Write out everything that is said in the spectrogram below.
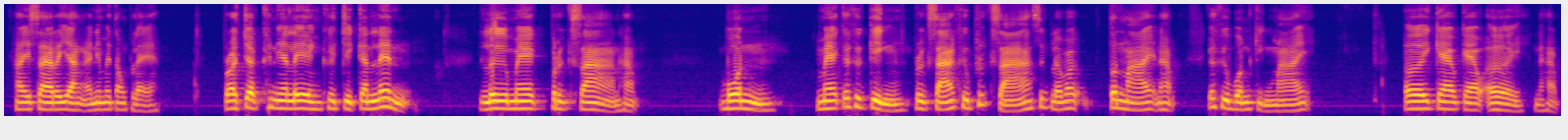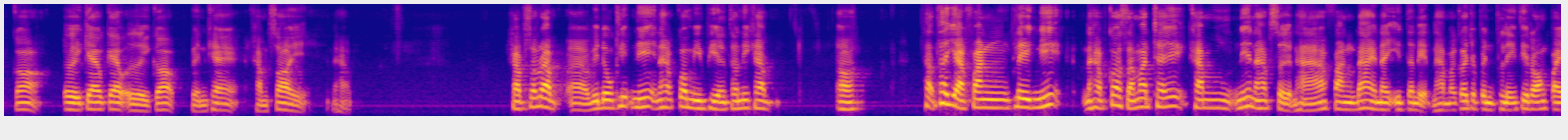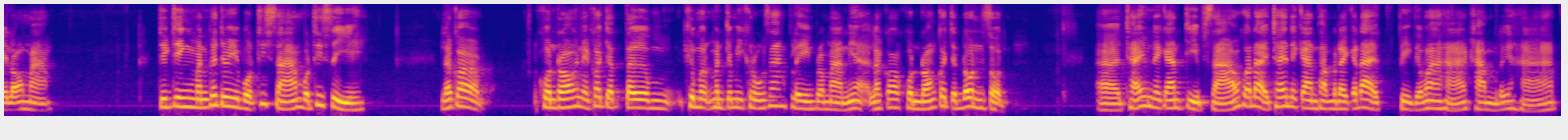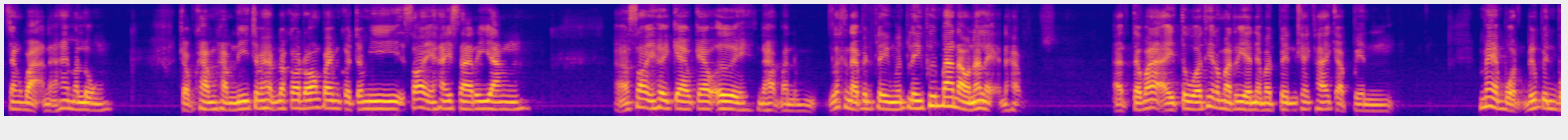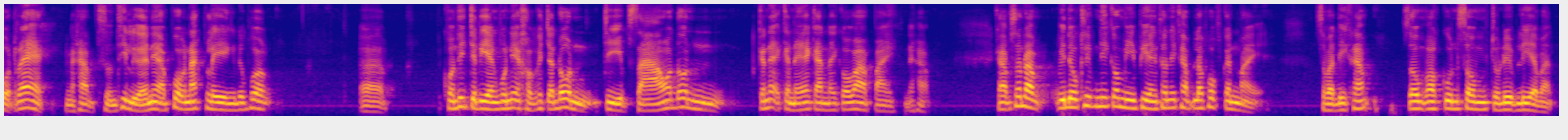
ไฮไซระยัง อันนี้ไม่ต้องแปลโปรเจกต์คเนียเลงคือจิกกันเล่น ลือเมกปรึกษานะครับ บนแมกก็คือกิ่ง ปรึกษาคือปรึกษา ซึ่งแปลว่าต้นไม้นะครับ ก็คือบนกิ่งไม้ เอยแก้วแก้วเอยนะครับ ก็เอยแก้วแก้วเอยก็เป็นแค่คำสร้อยนะครับ ครับสำหรับวิดีโอคลิปนี้นะครับก็มีเพียงเท่านี้ครับอ๋อถ้าถ้าอยากฟังเพลงนี้นะครับ ก็สามารถใช้คำนี้นะครับเสิร์ชหาฟังได้ในอินเทอร์เน็ตนะครับ มันก็จะเป็นเพลงที่ร้องไปร้องมา จริง ๆ มันก็จะมีบทที่สามบทที่สี่แล้วก็คนร้องเนี่ยเขาจะเติมคือมันมันจะมีโครงสร้างเพลงประมาณเนี้ยแล้วก็คนร้องก็จะด้นสดใช้ในการจีบสาวก็ได้ใช้ในการทำอะไรก็ได้เพียงแต่ว่าหาคำหรือหาจังหวะนะให้มาลง กับคำคำนี้ใช่ไหมครับ แล้วก็ร้องไปมันก็จะมีสร้อยไฮซาริยังสร้อยเฮยแก้วแก้วเอ่ยนะครับมันลักษณะเป็นเพลงเหมือนเพลงพื้นบ้านเรานั่นแหละนะครับแต่ว่าไอตัวที่เรามาเรียนเนี่ยมันเป็นคล้ายๆ กับเป็นแม่บทหรือเป็นบทแรกนะครับ ส่วนที่เหลือเนี่ยพวกนักเพลงหรือพวกคนที่จะเรียงพวกนี้เขาก็จะด้นจีบสาวด้นกระแนะกระแหนกันอะไรก็ว่าไปนะครับ ครับสำหรับวิดีโอคลิปนี้ก็มีเพียงเท่านี้ครับ แล้วพบกันใหม่ สวัสดีครับสมอกุลสมจุเรียบเรียบอะ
